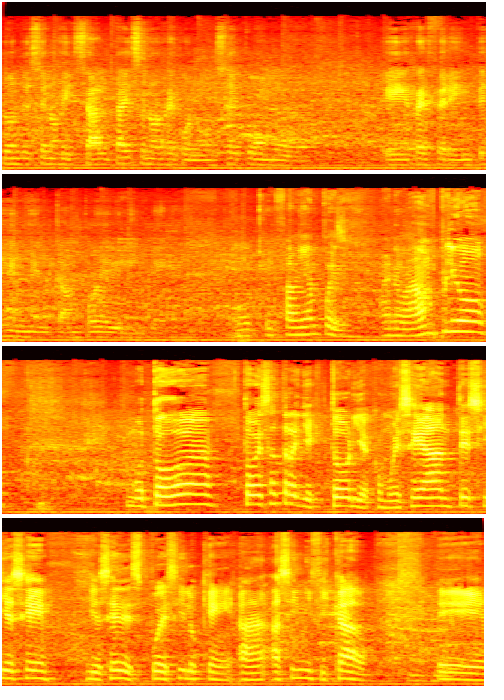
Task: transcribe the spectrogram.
donde se nos exalta y se nos reconoce como eh, referentes en el campo de bilingüe. Ok, Fabián, pues bueno, amplio como toda, toda esa trayectoria, como ese antes y ese, y ese después y lo que ha, significado. Eh,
